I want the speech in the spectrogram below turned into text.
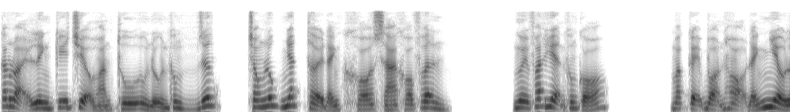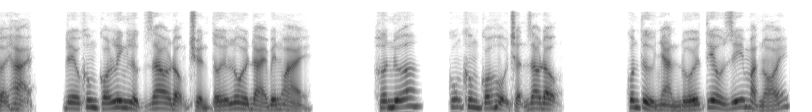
các loại linh kỹ triệu hoán thu ùn ùn không dứt, trong lúc nhất thời đánh khó xá khó phân. Người phát hiện không có. Mặc kệ bọn họ đánh nhiều lợi hại, đều không có linh lực dao động chuyển tới lôi đài bên ngoài. Hơn nữa, cũng không có hộ trận dao động. Quân tử nhàn đối tiêu dĩ mặt nói.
